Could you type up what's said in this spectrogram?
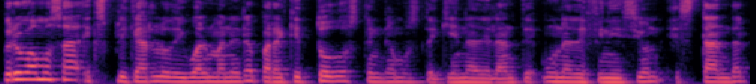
pero vamos a explicarlo de igual manera para que todos tengamos de aquí en adelante una definición estándar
